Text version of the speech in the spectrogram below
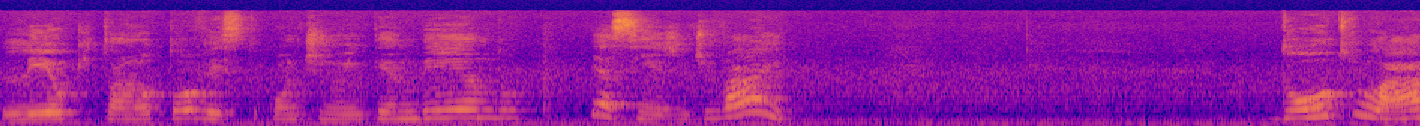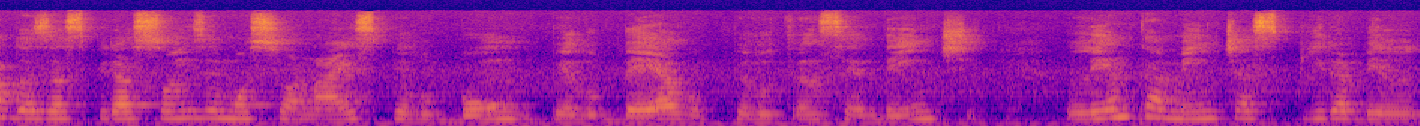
lê o que tu anotou, vê se tu continua entendendo e assim a gente vai. Do outro lado, as aspirações emocionais pelo bom, pelo belo, pelo transcendente, lentamente aspira be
